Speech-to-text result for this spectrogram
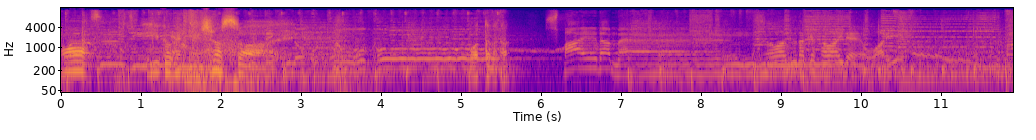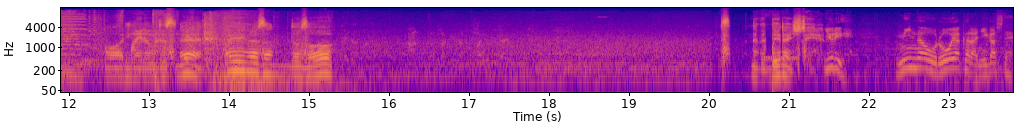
もういい加減にしなさい。終わったかな。騒ぐだけ騒いで終わり終わりのようですね。はい皆さんどうぞ。なんか出ない人いる。ユリみんなを牢屋から逃がして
